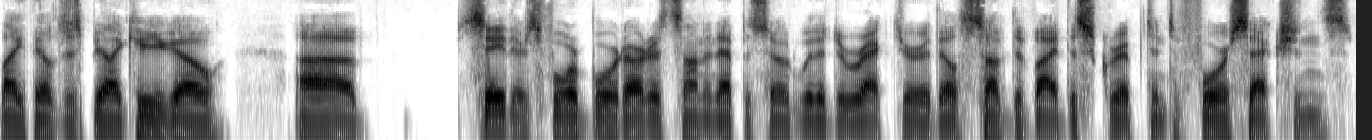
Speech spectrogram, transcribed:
like they'll just be like, here you go. Uh, say there's four board artists on an episode with a director, they'll subdivide the script into four sections.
